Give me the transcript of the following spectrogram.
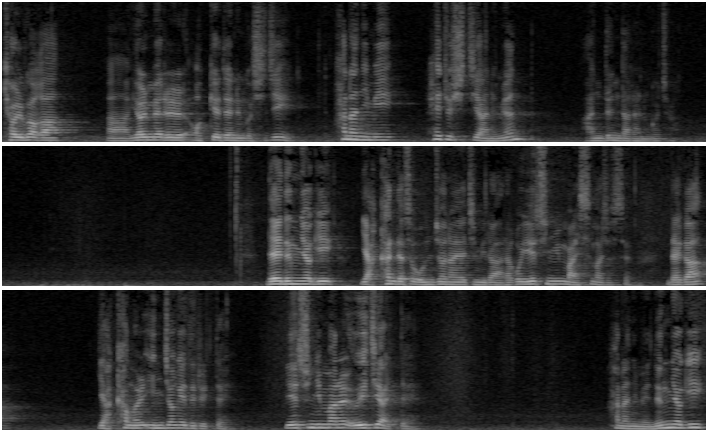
결과가 아, 열매를 얻게 되는 것이지 하나님이 해주시지 않으면 안 된다라는 거죠. 내 능력이 약한 데서 온전하여짐이라라고 예수님 말씀하셨어요. 내가 약함을 인정해 드릴 때, 예수님만을 의지할 때, 하나님의 능력이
